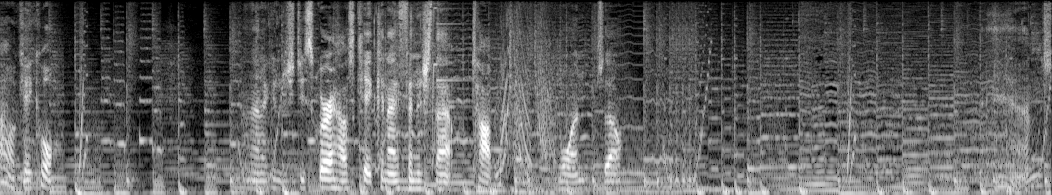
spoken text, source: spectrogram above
Oh, okay, cool. I can just do square house kick and I finish that top one, so. And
